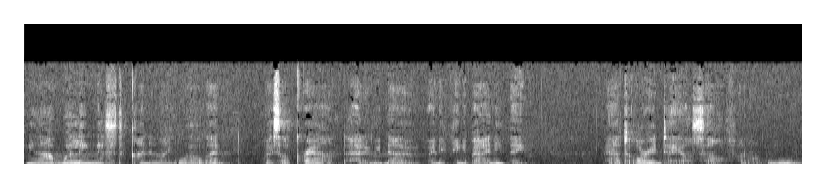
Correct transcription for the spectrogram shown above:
You know, that willingness to kind of like, well, then, where's our ground? How do we know anything about anything? How to orientate ourselves? And,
